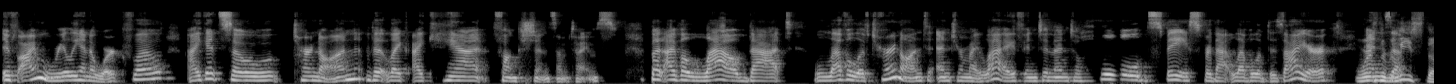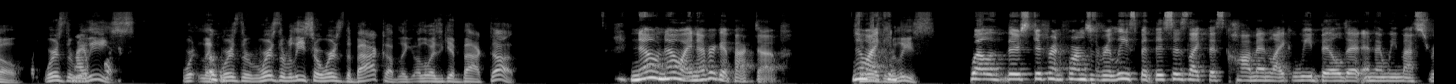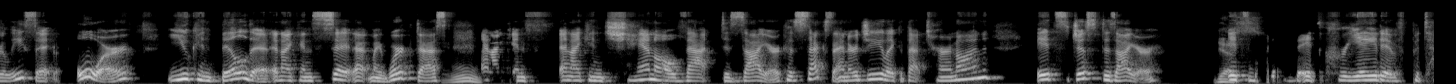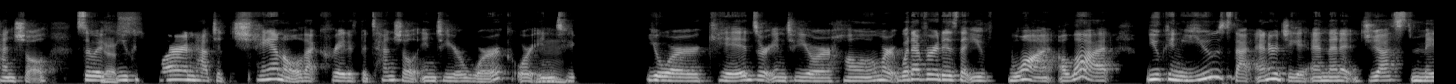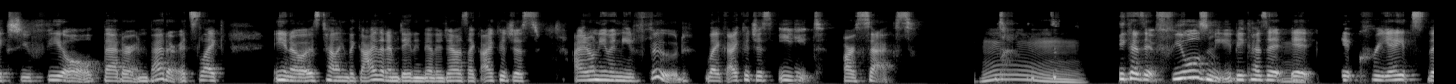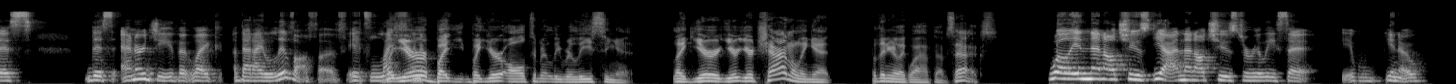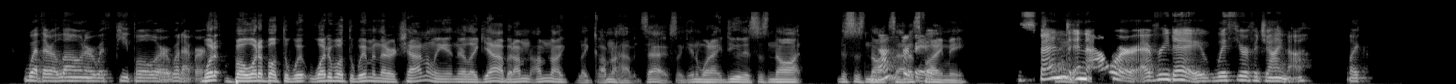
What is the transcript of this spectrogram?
if I'm really in a workflow, I get so turned on that like I can't function sometimes. But I've allowed that level of turn on to enter my life and to then to hold space for that level of desire. Where's the release though? Where's the release? Where, like okay. where's the where's the release or where's the backup? Like otherwise you get backed up. No, no, I never get backed up. No, so I can release. Well, there's different forms of release, but this is like this common, like we build it and then we must release it. Or you can build it and I can sit at my work desk Ooh. and I can and I can channel that desire because sex energy, like that turn on, it's just desire. Yes. It's it's creative potential. So if yes. you can learn how to channel that creative potential into your work or mm. into your kids or into your home or whatever it is that you want a lot, you can use that energy and then it just makes you feel better and better. It's like, you know, I was telling the guy that I'm dating the other day, I was like, I could just, I don't even need food. Like I could just eat our sex. Mm. because it fuels me, because it mm. it it creates this this energy that like that I live off of. It's like But you're but but you're ultimately releasing it like you're you're you're channeling it, but then you're like, well, I have to have sex. Well, and then I'll choose, yeah, and then I'll choose to release it, you know, whether alone or with people or whatever. What but what about the what about the women that are channeling it and they're like, yeah, but I'm I'm not like I'm not having sex. Like, and when I do, this is not this is not satisfying me. Spend mm. an hour every day with your vagina. Like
